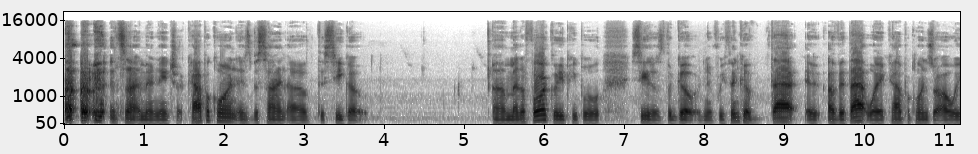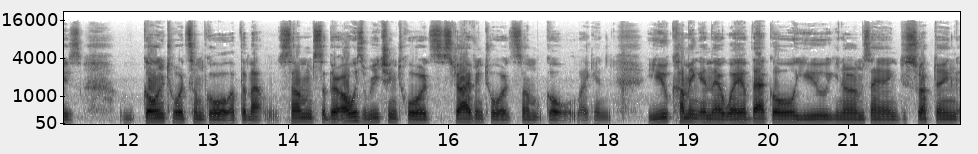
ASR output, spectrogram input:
it's not in their nature. Capricorn is the sign of the sea goat. Uh, metaphorically, people see it as the goat, and if we think of that of it that way, Capricorns are always going towards some goal up the mountain. Some so they're always reaching towards, striving towards some goal. Like in you coming in their way of that goal, you you know what I'm saying, disrupting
